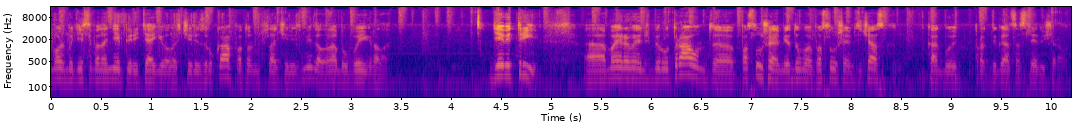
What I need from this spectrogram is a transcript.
Может быть, если бы она не перетягивалась через рукав, потом шла через middle, она бы выиграла. 9-3. My Revenge берут раунд. Э, Послушаем, я думаю, послушаем сейчас, как будет продвигаться следующий раунд.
